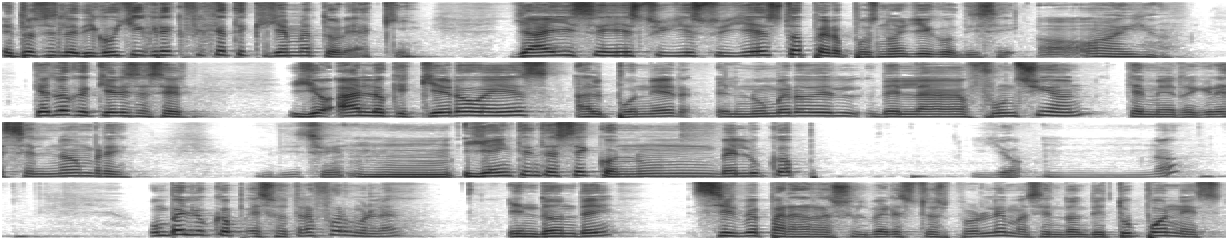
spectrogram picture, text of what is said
entonces le digo, oye Greg, fíjate que ya me atoré aquí. Ya hice esto y esto y esto, pero pues no llego. Dice, ay, ¿qué es lo que quieres hacer? Y yo, ah, lo que quiero es, al poner el número del- de, la función, que me regrese el nombre. Dice, "Mm, ¿y ya intentaste con un VLOOKUP? Y yo, "Mm, no. Un VLOOKUP es otra fórmula en donde sirve para resolver estos problemas, en donde tú pones,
